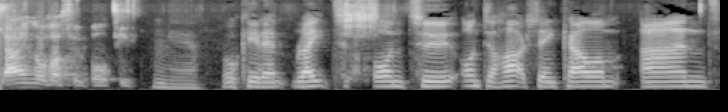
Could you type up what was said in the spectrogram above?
Gang of a football team. Yeah. Okay then. Right on to on to Hearts then, Callum, and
